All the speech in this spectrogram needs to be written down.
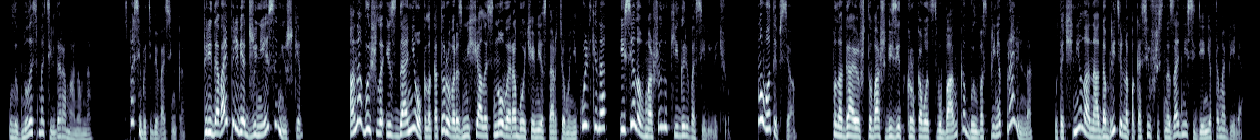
— улыбнулась Матильда Романовна. Спасибо тебе, Васенька. Передавай привет жене и сынишке. Она вышла из здания, около которого размещалось новое рабочее место Артема Никулькина, и села в машину к Игорю Васильевичу. Ну вот и все. Полагаю, что ваш визит к руководству банка был воспринят правильно, уточнила она, одобрительно покосившись на заднее сиденье автомобиля.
